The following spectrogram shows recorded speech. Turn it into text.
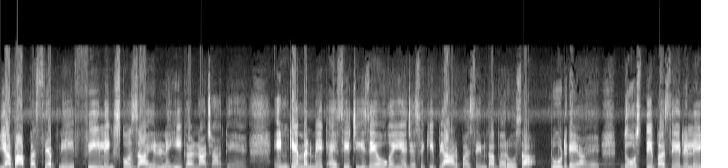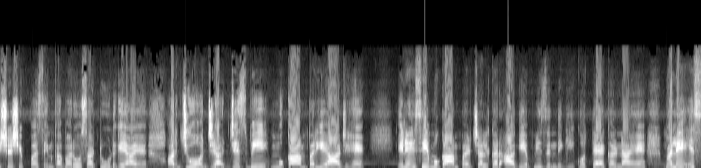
या वापस से अपनी फीलिंग्स को ज़ाहिर नहीं करना चाहते हैं। इनके मन में एक ऐसी चीज़ें हो गई हैं, जैसे कि प्यार पर से इनका भरोसा टूट गया है, दोस्ती पर से रिलेशनशिप पर से इनका भरोसा टूट गया है और जो, जिस भी मुकाम पर ये आज हैं इन्हें इसी मुकाम पर चलकर आगे अपनी ज़िंदगी को तय करना है। भले इस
